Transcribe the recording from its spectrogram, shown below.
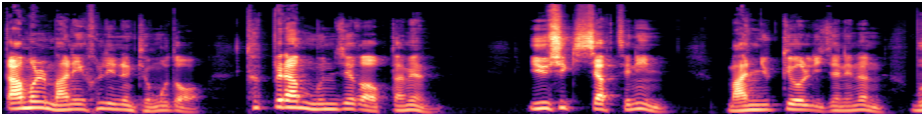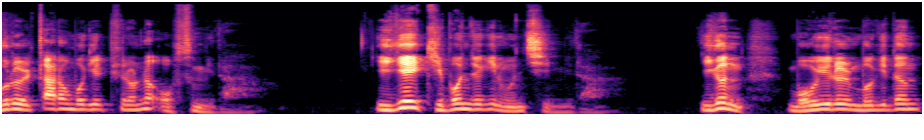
땀을 많이 흘리는 경우도 특별한 문제가 없다면 이유식 시작 전인 만 6개월 이전에는 물을 따로 먹일 필요는 없습니다. 이게 기본적인 원칙입니다. 이건 모유를 먹이든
